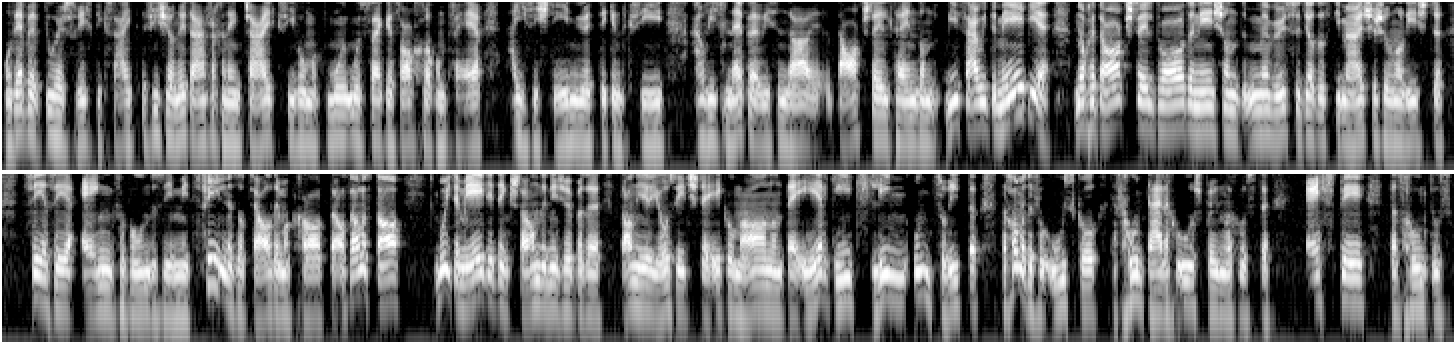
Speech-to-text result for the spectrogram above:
Und eben, du hast es richtig gesagt, es ist ja nicht einfach ein Entscheid gewesen, wo man mu muss sagen, sachlich und fair. Nein, es ist demütigend gewesen. Auch wie es neben, wie sie da dargestellt haben und wie es auch in den Medien nachher dargestellt worden ist. Und wir wissen ja, dass die meisten Journalisten sehr, sehr eng verbunden sind mit vielen Sozialdemokraten. Also alles da, wo in den Medien dann gestanden ist über den Daniel Josic, den Egoman und den Ehrgeizling und so weiter, da kann man davon ausgehen, das kommt eigentlich ursprünglich aus der SP, das kommt aus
